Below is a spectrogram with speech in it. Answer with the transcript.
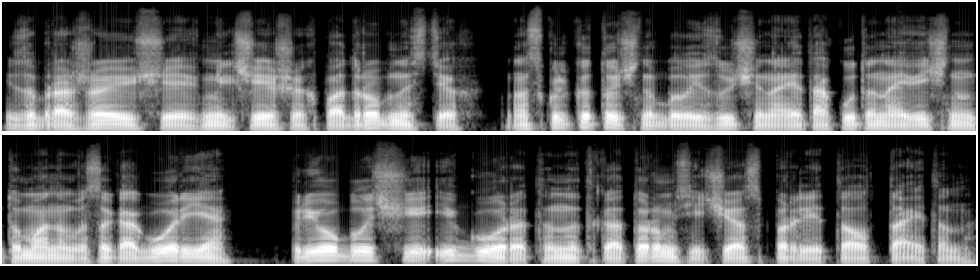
изображающая в мельчайших подробностях, насколько точно было изучено это окутанное вечным туманом высокогорье, приоблачье и город, над которым сейчас пролетал Тайтон.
